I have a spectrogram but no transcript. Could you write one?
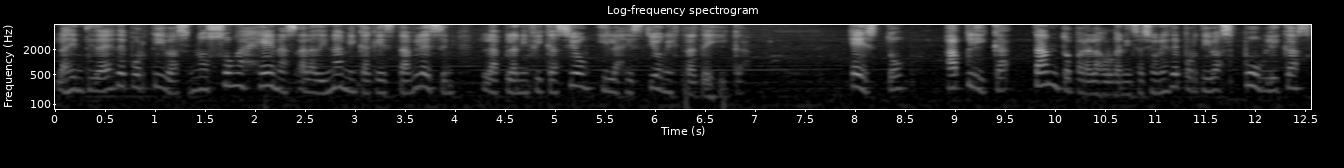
las entidades deportivas no son ajenas a la dinámica que establecen la planificación y la gestión estratégica. Esto aplica tanto para las organizaciones deportivas públicas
